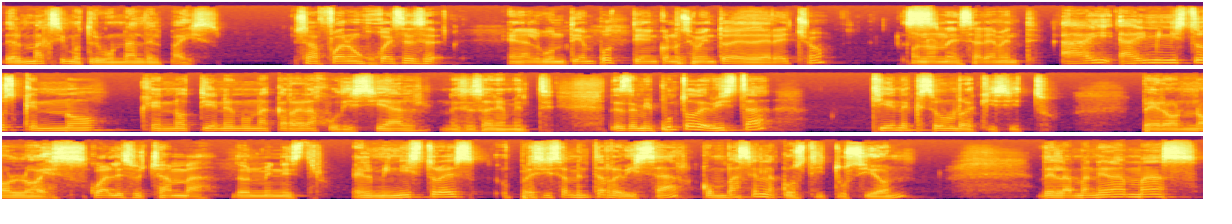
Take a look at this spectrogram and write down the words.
del máximo tribunal del país. O sea, fueron jueces en algún tiempo, tienen conocimiento de derecho. ¿O no necesariamente? Hay, hay ministros que no, que no tienen una carrera judicial necesariamente. Desde mi punto de vista, tiene que ser un requisito, pero no lo es. ¿Cuál es su chamba de un ministro? El ministro es precisamente revisar con base en la constitución de la manera más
